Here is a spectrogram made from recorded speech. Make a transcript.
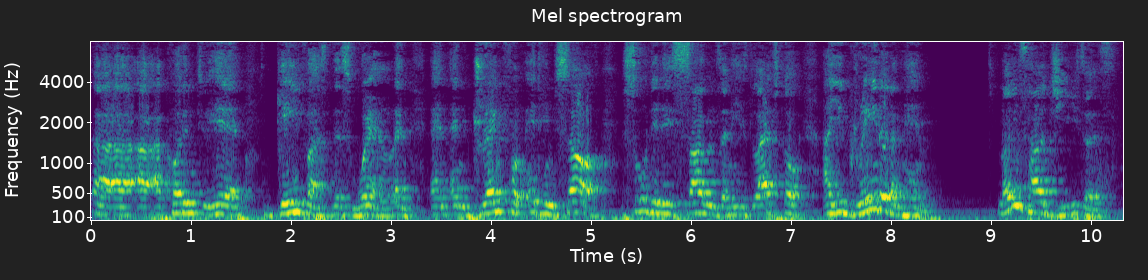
uh, uh, according to here, gave us this well and, and, and drank from it himself. So did his sons and his livestock. Are you greater than him? Notice how Jesus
